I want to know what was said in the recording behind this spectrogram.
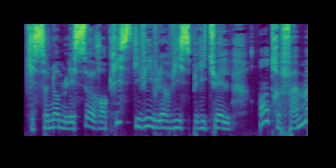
qui se nomment les sœurs en Christ, qui vivent leur vie spirituelle entre femmes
